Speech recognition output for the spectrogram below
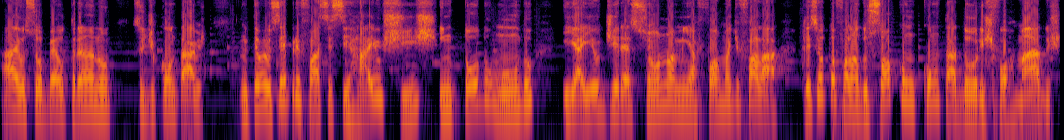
Ah, eu sou beltrano, sou de contábeis. Então eu sempre faço esse raio-x em todo mundo e aí eu direciono a minha forma de falar. Porque se eu estou falando só com contadores formados,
